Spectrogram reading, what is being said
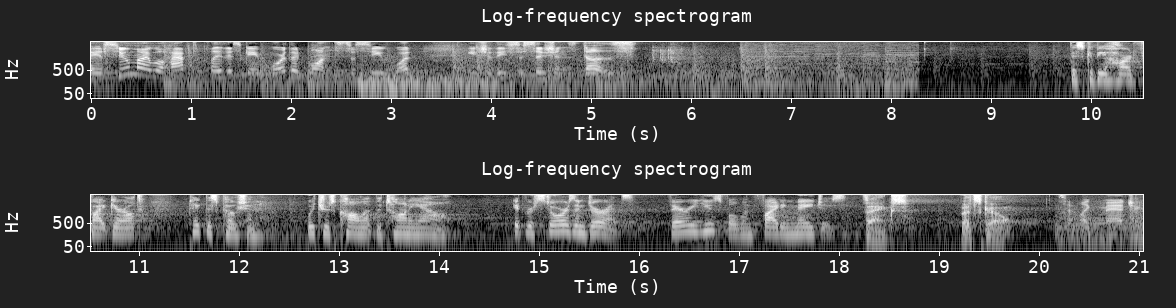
I assume I will have to play this game more than once to see what each of these decisions does. This could be a hard fight, Geralt. Take this potion. Witchers call it the Tawny Owl. It restores endurance. Very useful when fighting mages. Thanks. Let's go. Is that like magic?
